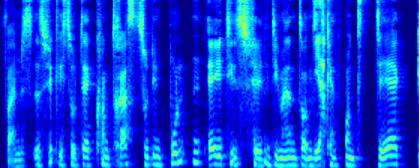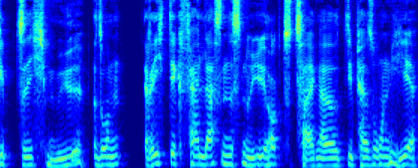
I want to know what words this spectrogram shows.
Vor allem, das ist wirklich so der Kontrast zu den bunten 80s-Filmen, die man sonst ja. kennt. Und der gibt sich Mühe, so ein richtig verlassenes New York zu zeigen. Also die Personen hier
